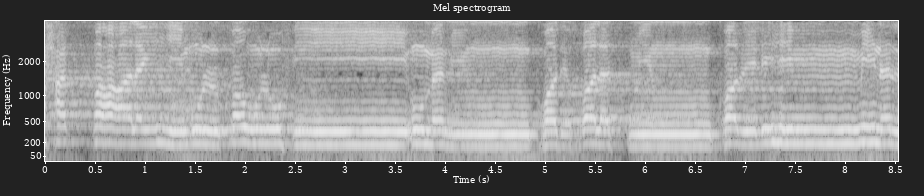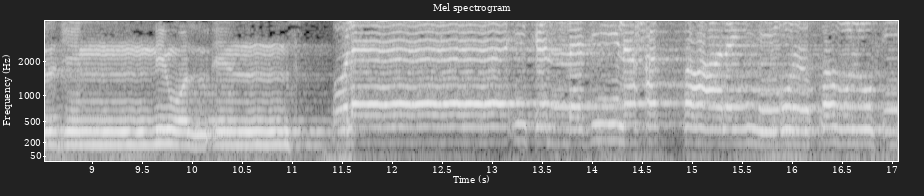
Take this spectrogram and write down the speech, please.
حق عليهم القول في أمم قد خلت من قبلهم من الجن والإنس. أولئك الذين حق عليهم القول في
